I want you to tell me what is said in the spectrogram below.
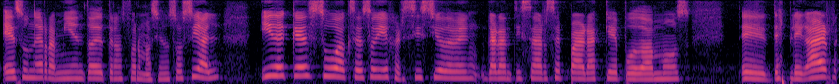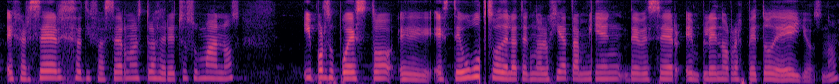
es una herramienta de transformación social y de que su acceso y ejercicio deben garantizarse para que podamos eh, desplegar, ejercer, satisfacer nuestros derechos humanos y por supuesto, eh, este uso de la tecnología también debe ser en pleno respeto de ellos. ¿no?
